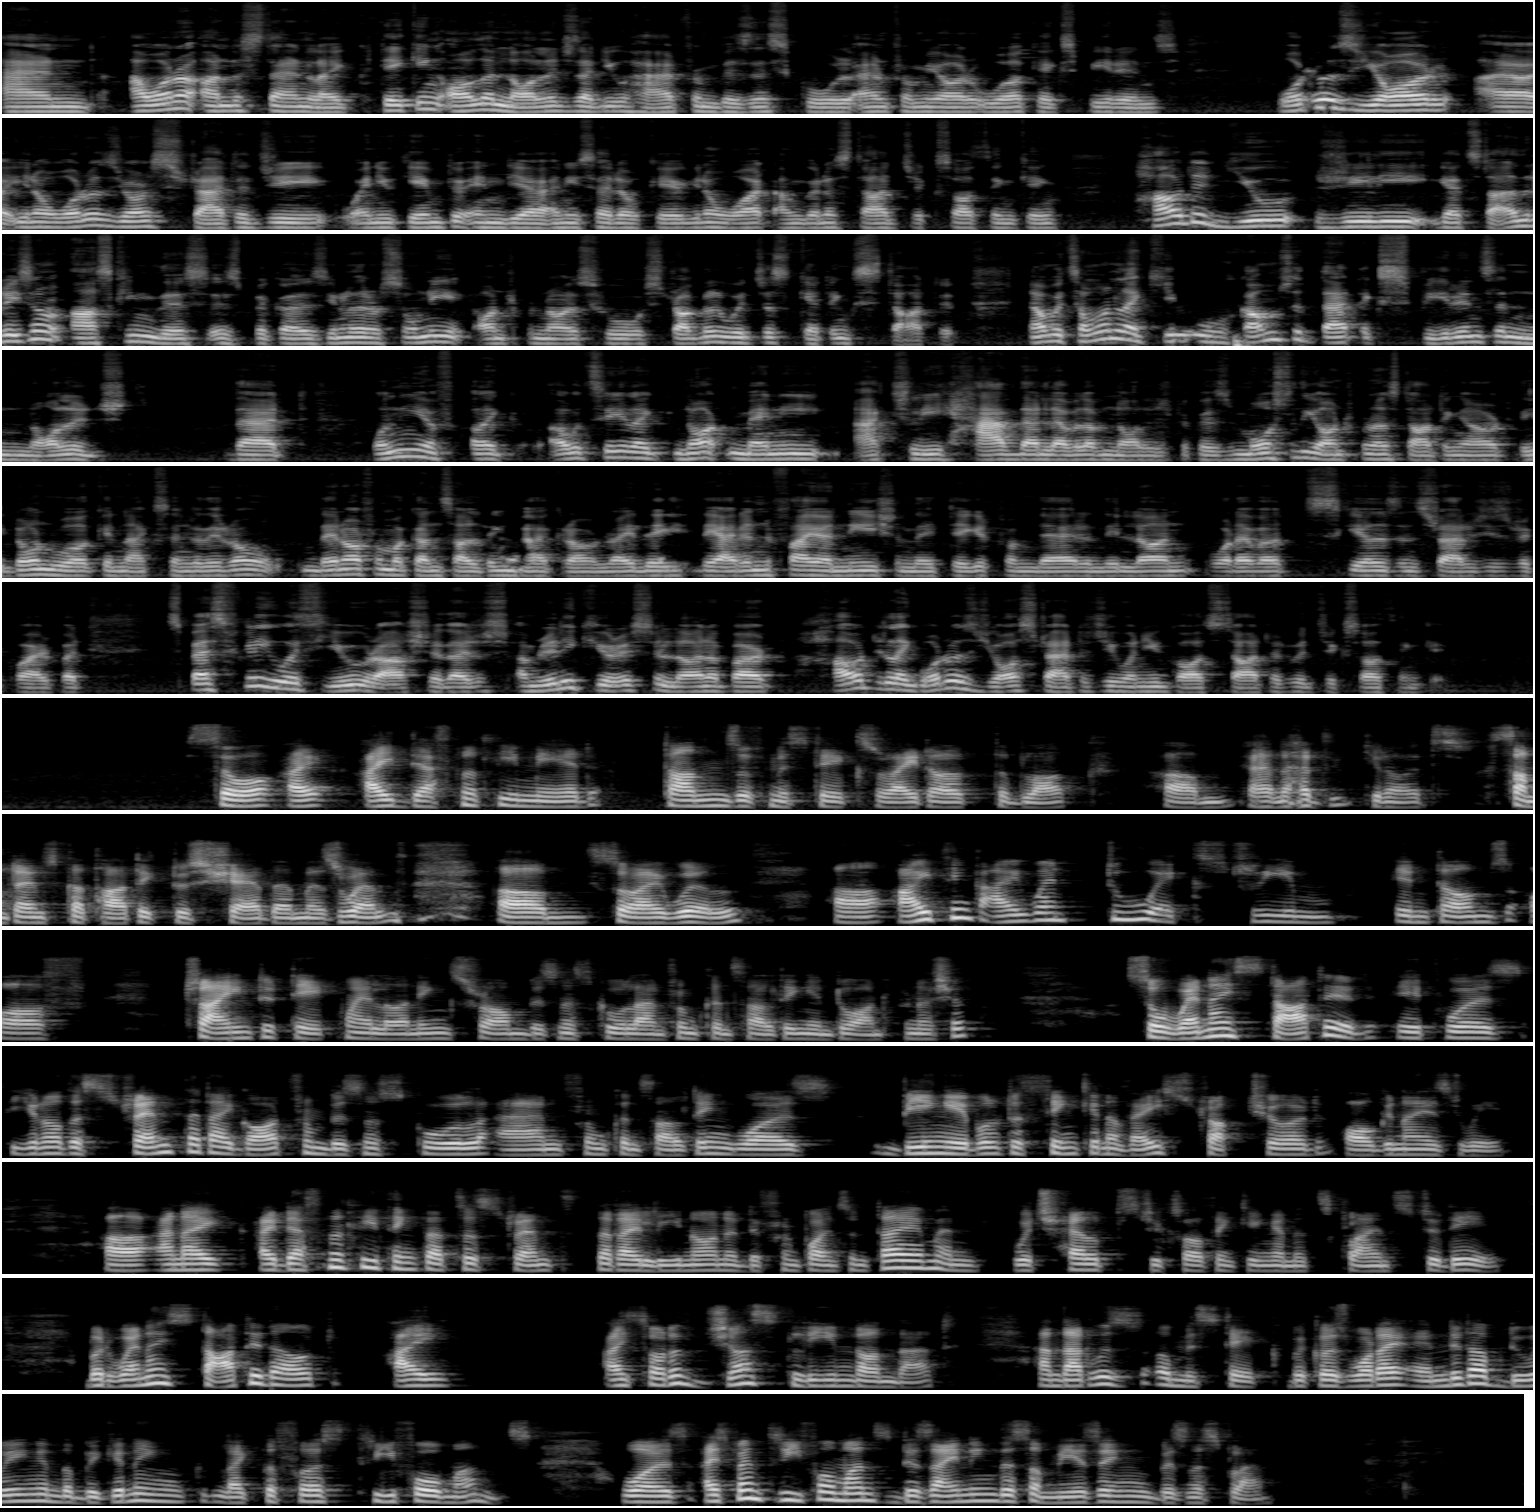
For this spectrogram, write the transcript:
And i want to understand like taking all the knowledge that you had from business school and from your work experience what was your uh, you know what was your strategy when you came to india and you said okay you know what? I'm going to start jigsaw thinking how did you really get started? The reason I'm asking this is because you know there are so many entrepreneurs who struggle with just getting started. Now, with someone like you who comes with that experience and knowledge that only if like I would say like not many actually have that level of knowledge because most of the entrepreneurs starting out they don't work in Accenture they don't they're not from a consulting background right they they identify a niche and they take it from there and they learn whatever skills and strategies required but specifically with you rashid i just i'm really curious to learn about how did like what was your strategy when you got started with jigsaw thinking so i i definitely made tons of mistakes right out the block um, and you know it's sometimes cathartic to share them as well um, so i will uh, i think i went too extreme in terms of trying to take my learnings from business school and from consulting into entrepreneurship. So when I started, it was, you know, the strength that I got from business school and from consulting was being able to think in a very structured, organized way. Uh, and I, I definitely think that's a strength that I lean on at different points in time and which helps Jigsaw Thinking and its clients today. But when I started out, I I sort of just leaned on that. And that was a mistake because what I ended up doing in the beginning, like the first three, four months, was I spent three, four months designing this amazing business plan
